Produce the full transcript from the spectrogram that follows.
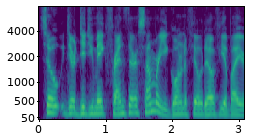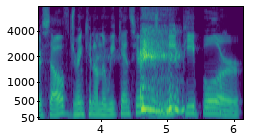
So, did did you make friends there some? Are you going to Philadelphia by yourself, drinking on the weekends here? Did you meet people or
